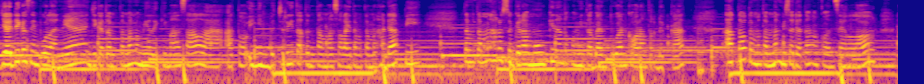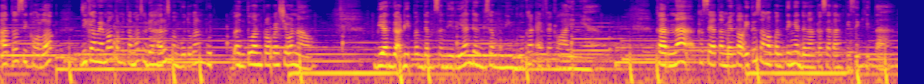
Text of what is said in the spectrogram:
Jadi kesimpulannya, jika teman-teman memiliki masalah atau ingin bercerita tentang masalah yang teman-teman hadapi, teman-teman harus segera mungkin untuk meminta bantuan ke orang terdekat atau teman-teman bisa datang ke konselor atau psikolog jika memang teman-teman sudah harus membutuhkan bantuan profesional biar nggak dipendam sendirian dan bisa menimbulkan efek lainnya. Karena kesehatan mental itu sama pentingnya dengan kesehatan fisik kita.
